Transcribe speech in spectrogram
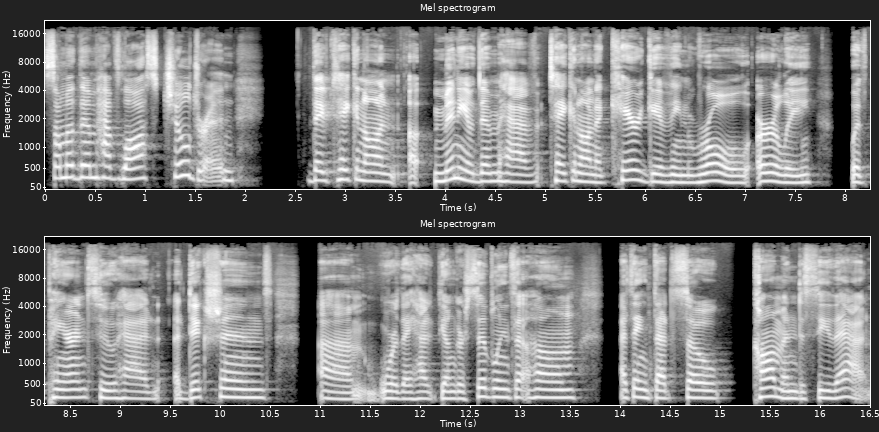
Some of them have lost children. They've taken on, uh, many of them have taken on a caregiving role early with parents who had addictions, um, where they had younger siblings at home. I think that's so common to see that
